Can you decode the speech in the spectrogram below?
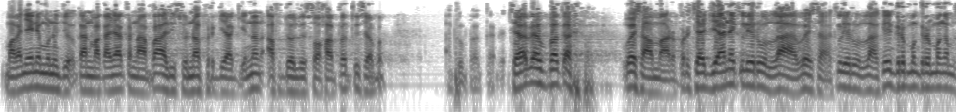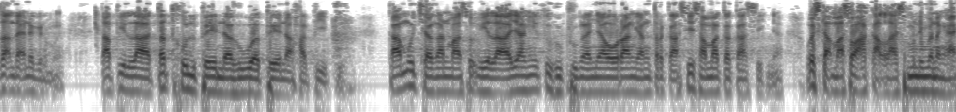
Makanya ini menunjukkan makanya kenapa ahli sunnah berkeyakinan Abdul Sahabat itu siapa? Abu Bakar. Jawab Abu Bakar, wes samar. Perjanjiannya keliru lah, wes ah, keliru lah. Kayak geremeng-geremeng santai geremeng. Tapi la tadkhul bainahu wa baina habibi. Kamu jangan masuk wilayah itu hubungannya orang yang terkasih sama kekasihnya. Wes gak masuk akal lah, semuanya menengah.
